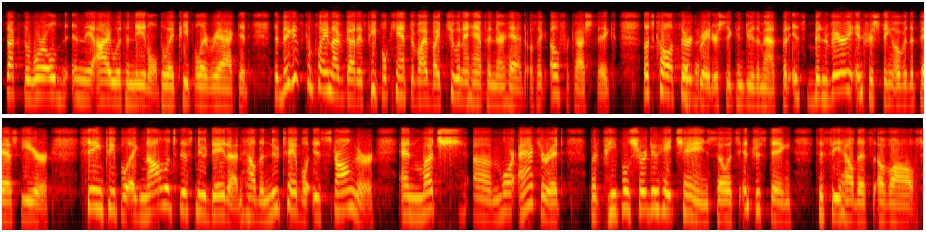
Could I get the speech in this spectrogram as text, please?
stuck the world in the eye with a needle, the way people have reacted. The biggest complaint I've got is people can't can't divide by two and a half in their head. I was like, oh, for gosh sake, let's call a third grader so you can do the math. But it's been very interesting over the past year seeing people acknowledge this new data and how the new table is stronger and much um, more accurate, but people sure do hate change. So it's interesting to see how that's evolved.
